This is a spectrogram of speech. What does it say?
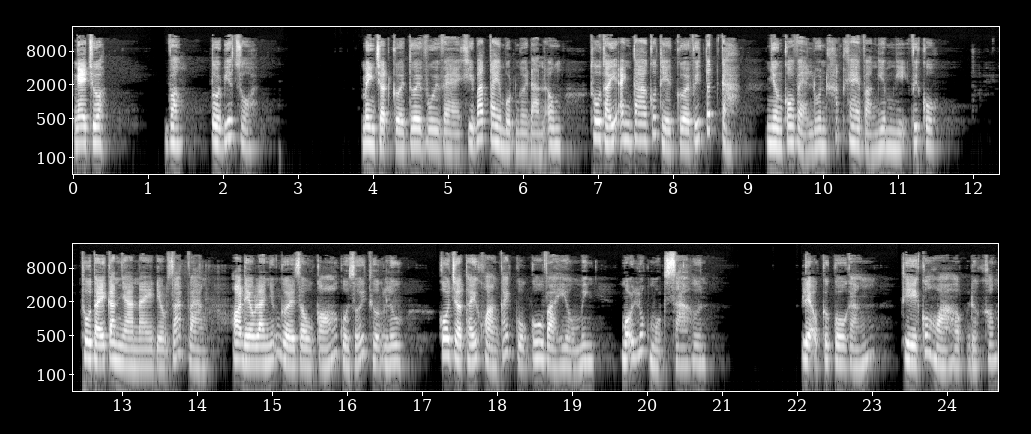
Nghe chưa? Vâng, tôi biết rồi. Mình chợt cười tươi vui vẻ khi bắt tay một người đàn ông. Thu thấy anh ta có thể cười với tất cả, nhưng có vẻ luôn khắt khe và nghiêm nghị với cô. Thu thấy căn nhà này đều rát vàng, họ đều là những người giàu có của giới thượng lưu. Cô chợt thấy khoảng cách của cô và Hiểu Minh mỗi lúc một xa hơn. Liệu cứ cố gắng thì có hòa hợp được không?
